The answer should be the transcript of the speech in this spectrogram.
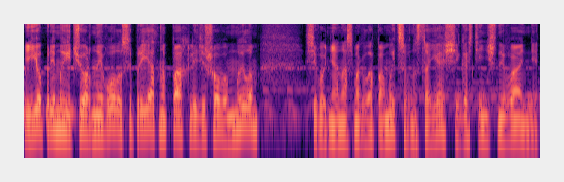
Ее прямые черные волосы приятно пахли дешевым мылом. Сегодня она смогла помыться в настоящей гостиничной ванне.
